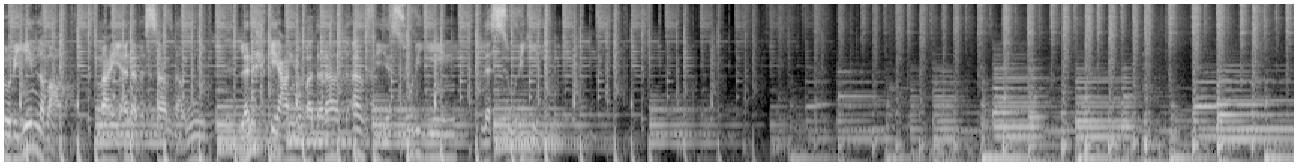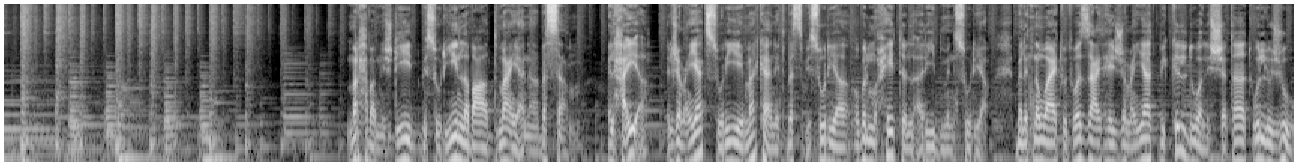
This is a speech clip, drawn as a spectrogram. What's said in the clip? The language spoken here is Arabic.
سوريين لبعض. معي أنا بسام داوود. لنحكي عن مبادرات فيها السوريين للسوريين. مرحبا من جديد بسوريين لبعض. معي أنا بسام. الحقيقة الجمعيات السورية ما كانت بس بسوريا وبالمحيط القريب من سوريا بل تنوعت وتوزعت هي الجمعيات بكل دول الشتات واللجوء.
